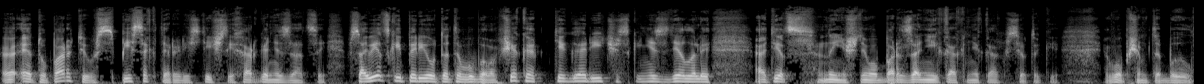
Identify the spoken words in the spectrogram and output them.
э, эту партию в список террористических организаций. В советский период этого бы вообще категорически не сделали. Отец нынешнего Барзани как-никак все-таки, в общем-то, был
